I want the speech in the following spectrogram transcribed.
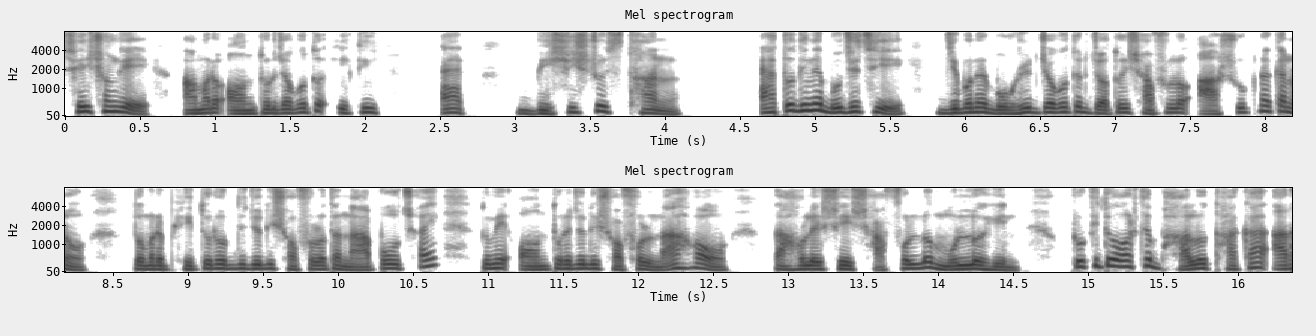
সেই সঙ্গে আমার অন্তর্জগত একটি এক বিশিষ্ট স্থান। এতদিনে বুঝেছি জীবনের বহির্জগতের যতই সাফল্য আসুক না কেন, তোমার ভিতর অবধি যদি সফলতা না পৌঁছায়, তুমি অন্তরে যদি সফল না হও, তাহলে সেই সাফল্য মূল্যহীন। প্রকৃত অর্থে ভালো থাকা আর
